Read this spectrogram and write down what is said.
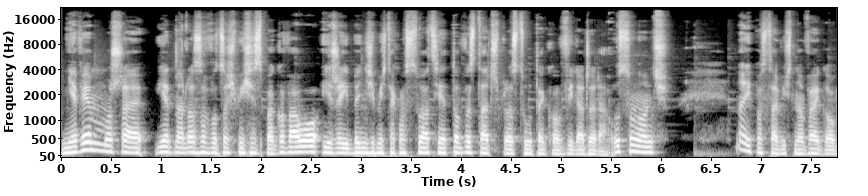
nie wiem, może jednorazowo coś mi się zbagowało. Jeżeli będzie mieć taką sytuację, to wystarczy po prostu tego villagera usunąć. No i postawić nowego.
